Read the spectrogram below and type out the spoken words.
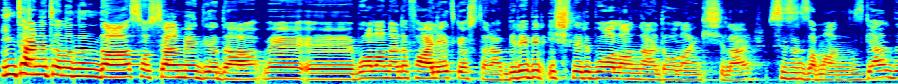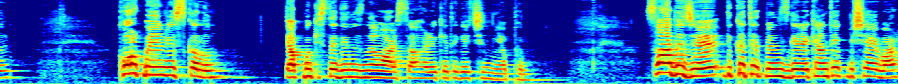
İnternet alanında, sosyal medyada ve e, bu alanlarda faaliyet gösteren, birebir işleri bu alanlarda olan kişiler, sizin zamanınız geldi. Korkmayın, risk alın. Yapmak istediğiniz ne varsa harekete geçin, yapın. Sadece dikkat etmeniz gereken tek bir şey var.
